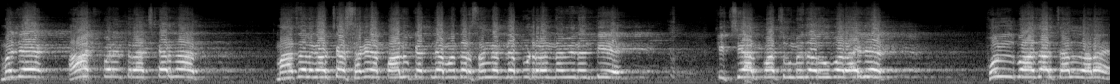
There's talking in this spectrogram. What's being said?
म्हणजे आजपर्यंत राजकारणात माजलगावच्या सगळ्या तालुक्यातल्या मतदारसंघातल्या पुढाऱ्यांना विनंती आहे की चार पाच उमेदवार उभं राहिलेत. फुल बाजार चालू झालाय.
